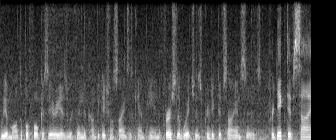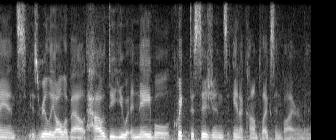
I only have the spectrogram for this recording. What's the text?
We have multiple focus areas within the computational sciences campaign, the first of which is predictive sciences. Predictive science is really all about how do you enable quick decisions in a complex environment.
